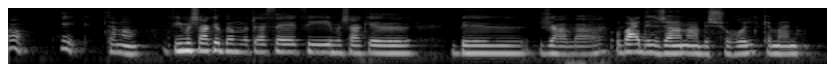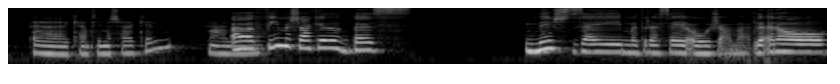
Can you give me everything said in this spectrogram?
آه هيك. تمام. في مشاكل بالمدرسة في مشاكل بالجامعة. وبعد الجامعة بالشغل كمان آه كان في مشاكل مع ال... آه في مشاكل بس مش زي مدرسة أو جامعة. لأنه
